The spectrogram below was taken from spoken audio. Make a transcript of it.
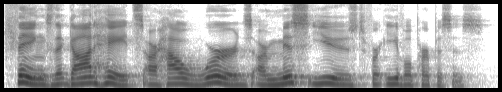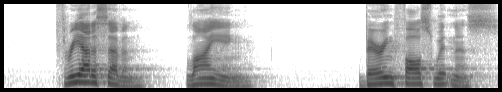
things that God hates are how words are misused for evil purposes. Three out of seven lying, bearing false witness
